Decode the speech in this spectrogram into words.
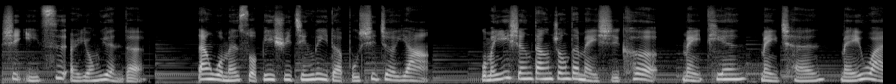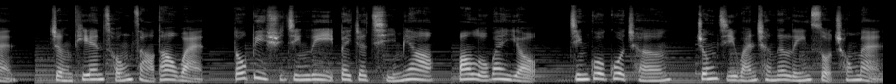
是一次而永远的。但我们所必须经历的不是这样。我们一生当中的每时刻、每天、每晨、每晚，整天从早到晚，都必须经历被这奇妙、包罗万有、经过过程。终极完成的灵所充满。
